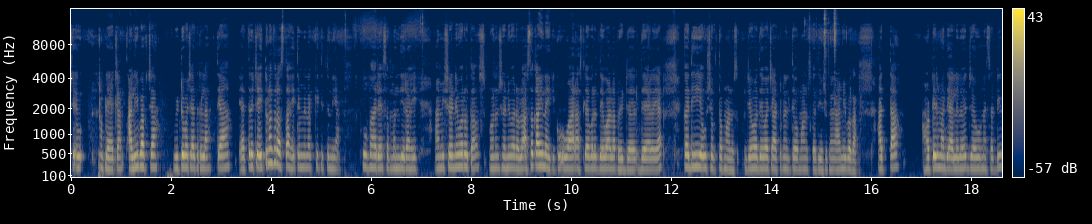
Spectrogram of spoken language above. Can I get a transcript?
चे आपल्या ह्याच्या अलिबागच्या विठोबाच्या यात्रेला त्या यात्रेच्या इथूनच रस्ता आहे. तुम्ही नक्की तिथून या. खूप भारी असं मंदिर आहे. आम्ही शनिवार होता म्हणून शनिवार आलो. असं काही नाही की वार असल्यावर देवाला भेट द्या द्यायला या. कधीही येऊ शकतो माणूस. जेव्हा देवाची आठवण येईल तेव्हा माणूस कधी येऊ शकतो आणि आम्ही बघा आत्ता हॉटेलमध्ये आलेलो आहे जेवण्यासाठी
